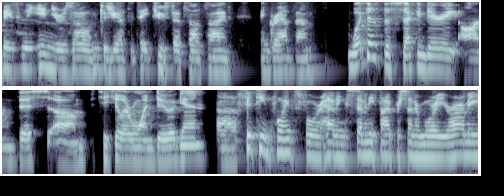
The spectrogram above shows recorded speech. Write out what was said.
basically in your zone, because you have to take two steps outside and grab them. What does the secondary on this um, particular one do again? Uh, 15 points for having 75% or more of your army.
